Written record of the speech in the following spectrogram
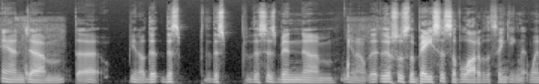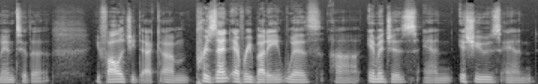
And um, the you know the, this this this has been um, you know this was the basis of a lot of the thinking that went into the ufology deck. Um, present everybody with uh, images and issues and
